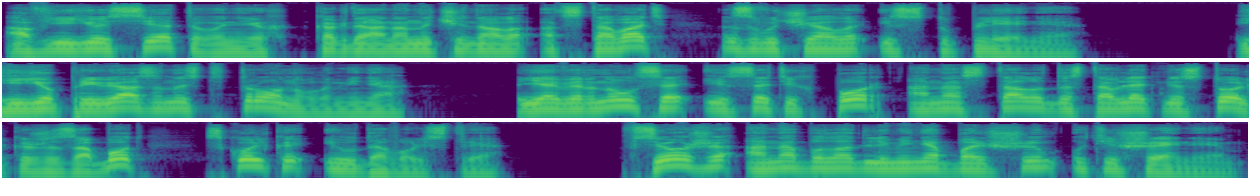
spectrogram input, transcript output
а в ее сетованиях, когда она начинала отставать, звучало иступление. Ее привязанность тронула меня. Я вернулся, и с этих пор она стала доставлять мне столько же забот, сколько и удовольствия. Все же она была для меня большим утешением.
